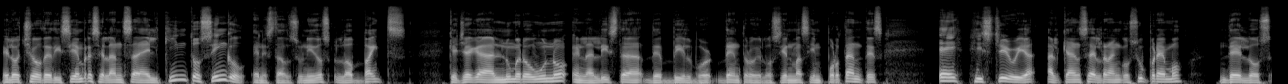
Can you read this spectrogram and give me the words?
El 8 de diciembre se lanza el quinto single en Estados Unidos, Love Bites, que llega al número uno en la lista de Billboard dentro de los 100 más importantes, e Hysteria alcanza el rango supremo de los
